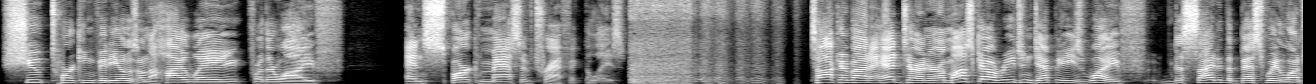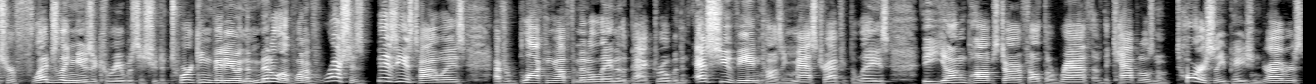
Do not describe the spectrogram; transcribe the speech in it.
shoot twerking videos on the highway for their wife, and spark massive traffic delays. Talking about a head turner, a Moscow region deputy's wife decided the best way to launch her fledgling music career was to shoot a twerking video in the middle of one of Russia's busiest highways after blocking off the middle lane of the packed road with an SUV and causing mass traffic delays. The young pop star felt the wrath of the capital's notoriously patient drivers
